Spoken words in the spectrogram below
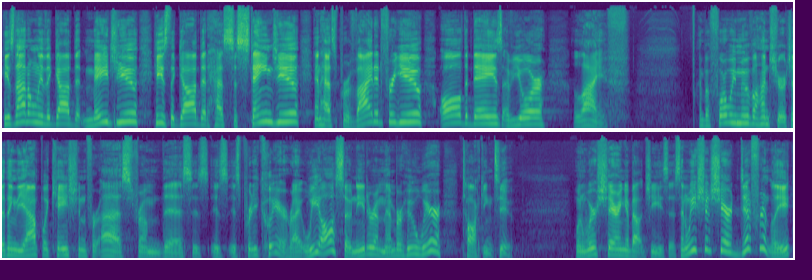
He's not only the God that made you, He's the God that has sustained you and has provided for you all the days of your life. And before we move on, church, I think the application for us from this is, is, is pretty clear, right? We also need to remember who we're talking to when we're sharing about Jesus. And we should share differently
